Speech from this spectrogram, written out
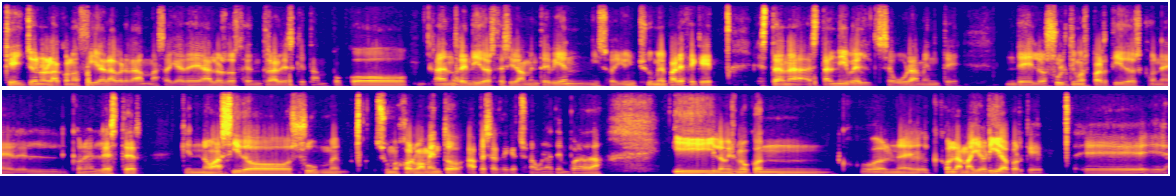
que yo no la conocía, la verdad, más allá de a los dos centrales que tampoco han rendido excesivamente bien, ni Soyunchu me parece que está, está al nivel seguramente de los últimos partidos con el, con el Leicester, que no ha sido su, mejor momento, a pesar de que ha hecho una buena temporada. Y lo mismo con, la mayoría, porque eh,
